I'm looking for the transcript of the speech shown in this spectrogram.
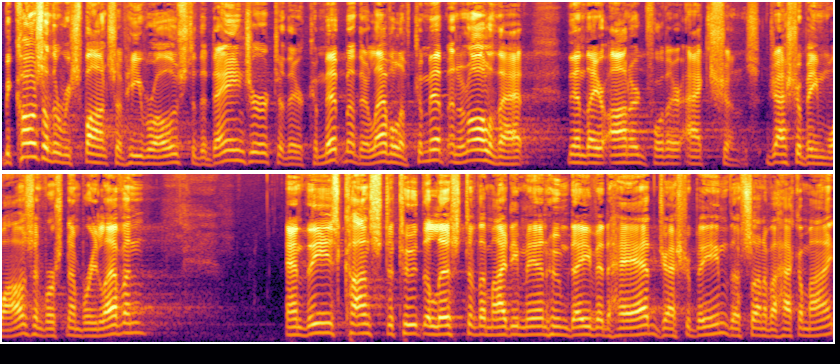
Because of the response of heroes to the danger, to their commitment, their level of commitment, and all of that, then they are honored for their actions. Jashobeam was in verse number 11. And these constitute the list of the mighty men whom David had Jashobeam, the son of a Ahikam,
